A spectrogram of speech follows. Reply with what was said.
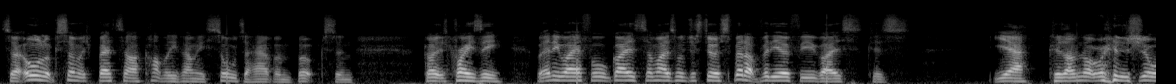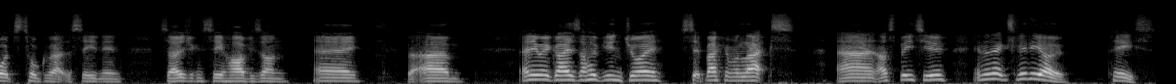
so it all looks so much better, I can't believe how many swords I have and books and, God it's crazy, but anyway I thought guys I might as well just do a sped up video for you guys, because, yeah, because I'm not really sure what to talk about this evening. So as you can see, Harvey's on. Hey, but um, anyway, guys, I hope you enjoy. Sit back and relax, and I'll speak to you in the next video. Peace.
